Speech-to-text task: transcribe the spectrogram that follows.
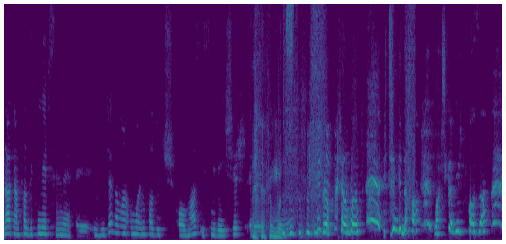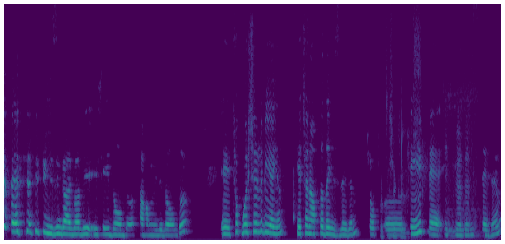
zaten Fazik'in hepsini e, izleyeceğiz ama umarım Faz 3 olmaz. ismi değişir. E, Umarız. programın. Çünkü daha başka bir faza hepimizin galiba bir şeyi doldu, tahammülü doldu. E, çok başarılı bir yayın. Geçen hafta da izledim. Çok, çok e, keyifle izledim.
